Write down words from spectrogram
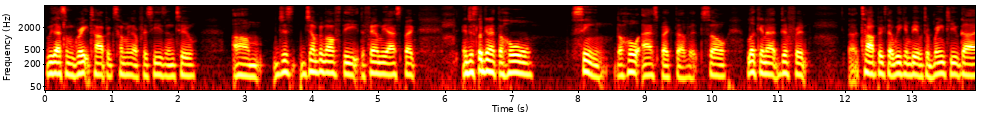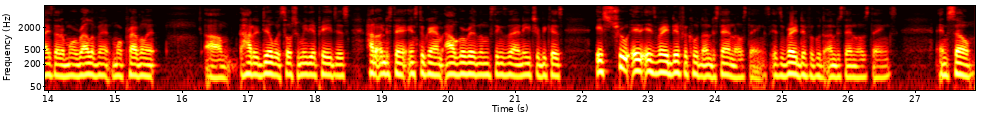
we got some great topics coming up for season two. Um, just jumping off the the family aspect and just looking at the whole scene, the whole aspect of it. So, looking at different uh, topics that we can be able to bring to you guys that are more relevant, more prevalent um, how to deal with social media pages, how to understand Instagram algorithms, things of that nature, because it's true, it is very difficult to understand those things. It's very difficult to understand those things. And so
